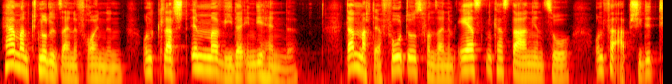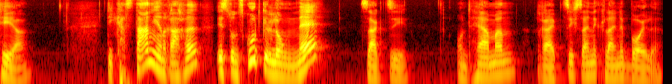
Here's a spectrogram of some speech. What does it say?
Hermann knuddelt seine Freundin und klatscht immer wieder in die Hände. Dann macht er Fotos von seinem ersten Kastanienzoo und verabschiedet Thea. Die Kastanienrache ist uns gut gelungen, ne? sagt sie und Hermann reibt sich seine kleine Beule.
